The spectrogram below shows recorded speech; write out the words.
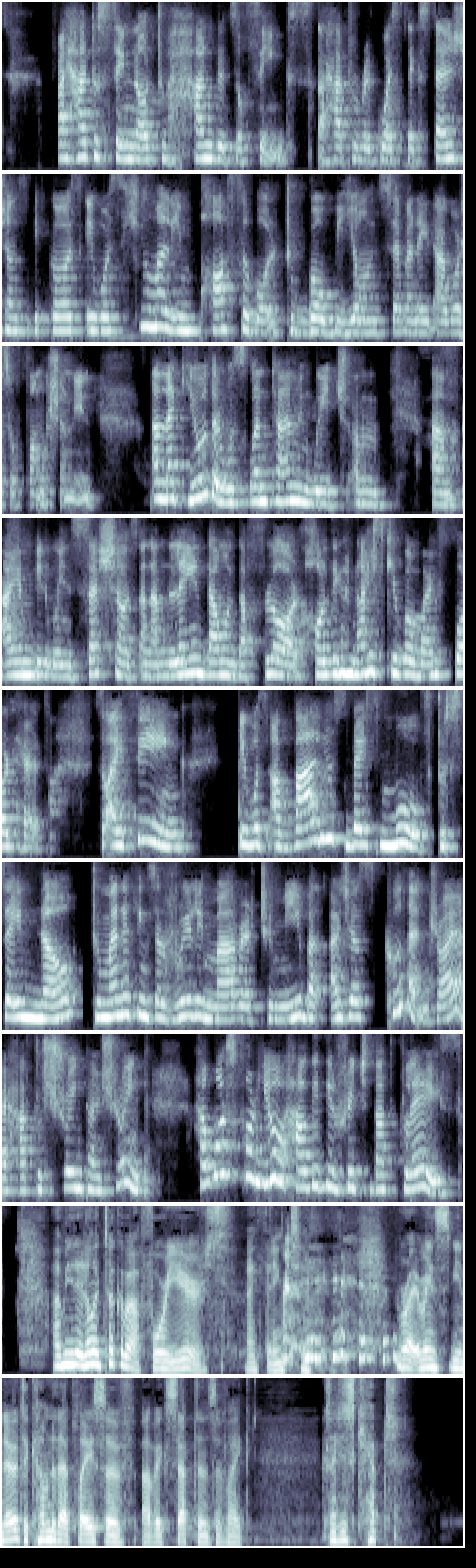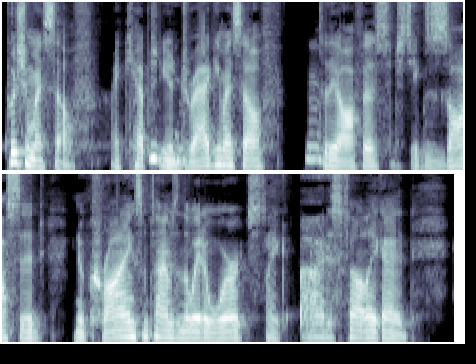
I had to say no to hundreds of things. I had to request extensions because it was humanly impossible to go beyond seven, eight hours of functioning. And like you, there was one time in which um, um, I am between sessions and I'm laying down on the floor holding an ice cube on my forehead. So I think it was a values based move to say no to many things that really mattered to me, but I just couldn't, right? I have to shrink and shrink. How was for you? How did you reach that place? I mean, it only took about four years, I think. To, right. I mean, you know, to come to that place of, of acceptance of like, because I just kept pushing myself. I kept, you know, mm-hmm. dragging myself to the office, just exhausted, you know, crying sometimes on the way to work. Just like, oh, I just felt like I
